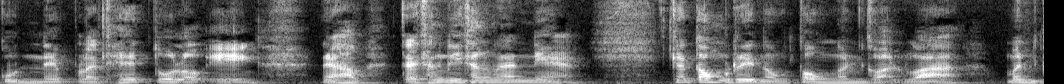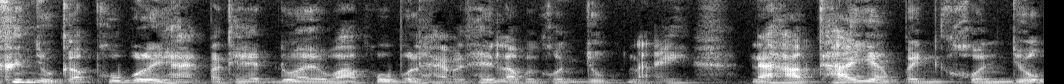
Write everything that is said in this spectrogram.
กุลในประเทศตัวเราเองนะครับ แต่ทั้งนี้ทั้งนั้นเนี่ยก็ต้องเรียนตรงๆกันก่อนว่า มันขึ้นอยู่กับผู้บริหารประเทศด้วยว่าผู้บริหารประเทศเราเป็นคนยุคไหนนะครับ ถ้ายังเป็นคนยุค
